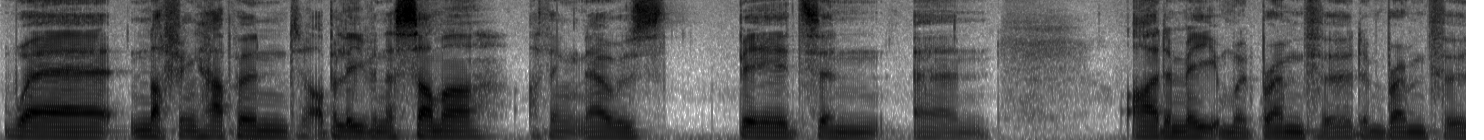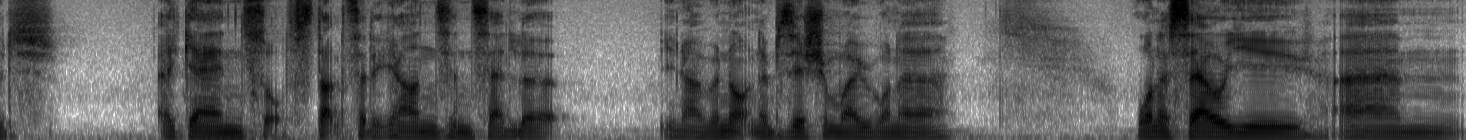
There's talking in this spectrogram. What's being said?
where nothing happened. I believe in the summer, I think there was bids and and I had a meeting with Brentford and Brentford again sort of stuck to the guns and said, look, you know, we're not in a position where we want to want to sell you. Um,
